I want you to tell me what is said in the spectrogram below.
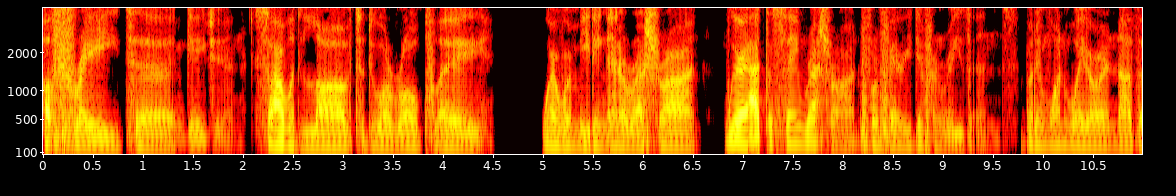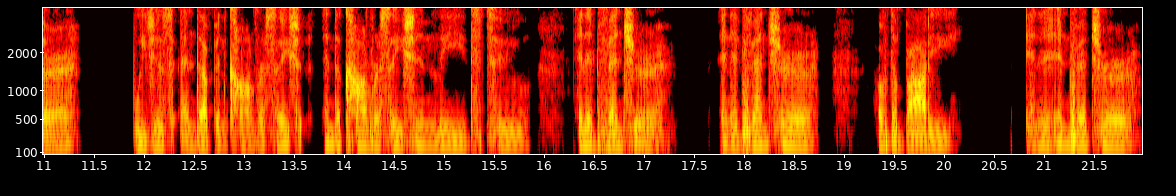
afraid to engage in. So I would love to do a role play where we're meeting at a restaurant. We're at the same restaurant for very different reasons, but in one way or another, we just end up in conversation, and the conversation leads to an adventure, an adventure of the body, and an adventure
